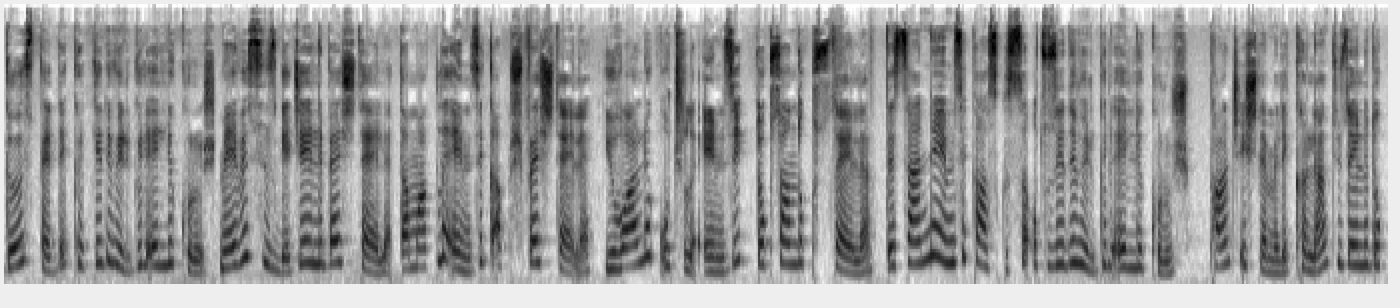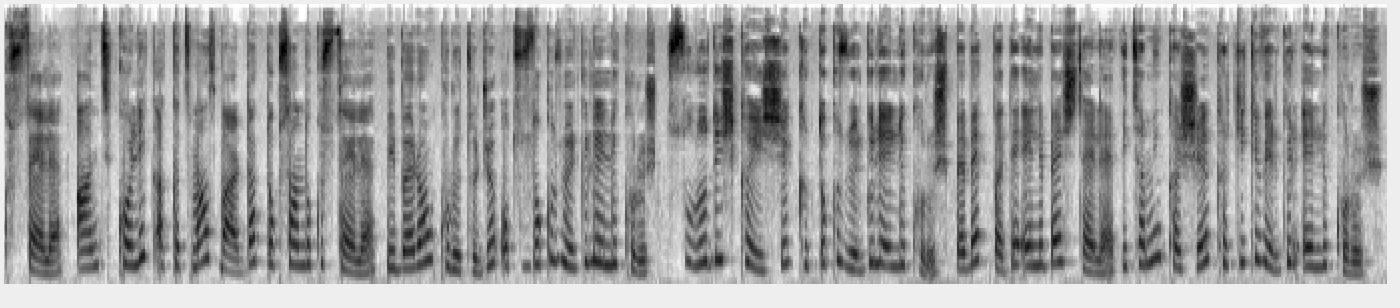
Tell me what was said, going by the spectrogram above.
Göğüs pedi 47,50 kuruş. Meyve süzgeci 55 TL. Damaklı emzik 65 TL. Yuvarlak uçlu emzik 99 TL. Desenli emzik askısı 37,50 kuruş. Punch işlemeli kırlent 159 TL. Antikolik akıtmaz bardak 99 TL. Biberon kurutucu 39,50 kuruş. Sulu diş kayışı 49,50 kuruş. Bebek bade 55 TL. Vitamin kaşığı 42,50 kuruş.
